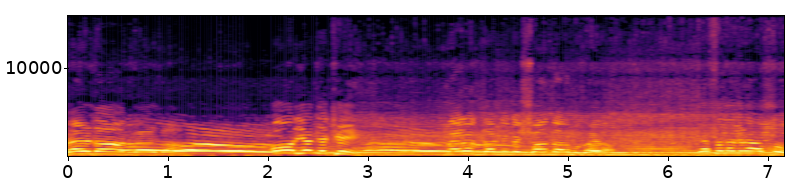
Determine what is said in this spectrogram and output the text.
वेल डन वेल डन और ये देखें पैराग्लाइडिंग का शानदार मुजाहरा। कैसा लग रहा है आपको?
